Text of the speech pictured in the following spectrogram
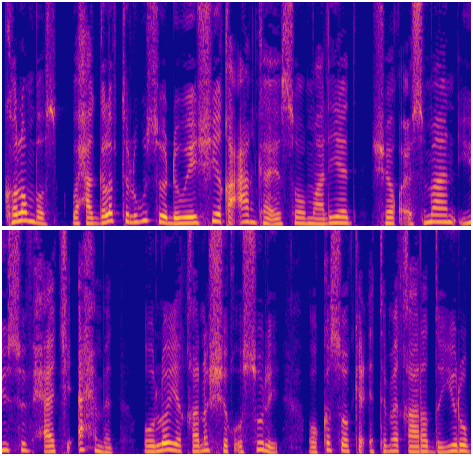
colombos waxaa galabta lagu soo dhoweeyey shiiqa caanka ee soomaaliyeed sheekh cusmaan yuusuf xaaji axmed oo loo yaqaano sheekh usuli oo ka soo kicitimay qaaradda yurub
